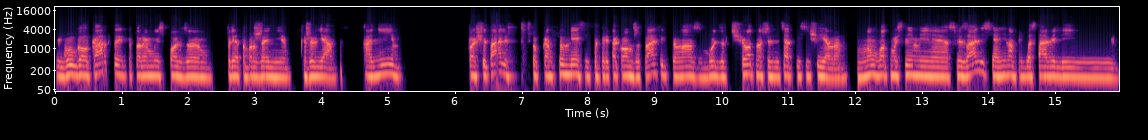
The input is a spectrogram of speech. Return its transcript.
Google карты, которые мы используем при отображении жилья, они посчитали, что к концу месяца при таком же трафике у нас будет счет на 60 тысяч евро. Ну вот мы с ними связались, и они нам предоставили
